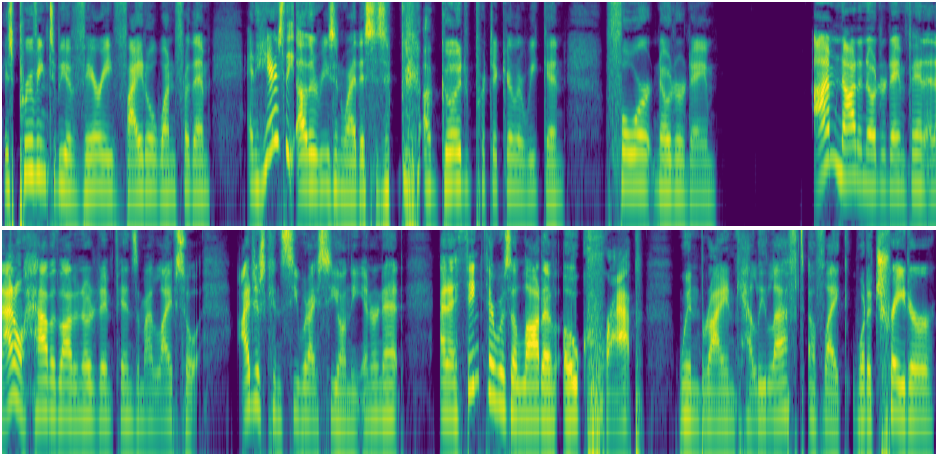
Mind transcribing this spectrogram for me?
is proving to be a very vital one for them. And here's the other reason why this is a, a good particular weekend for Notre Dame. I'm not a Notre Dame fan, and I don't have a lot of Notre Dame fans in my life, so I just can see what I see on the internet. And I think there was a lot of, oh crap, when Brian Kelly left, of like, what a traitor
